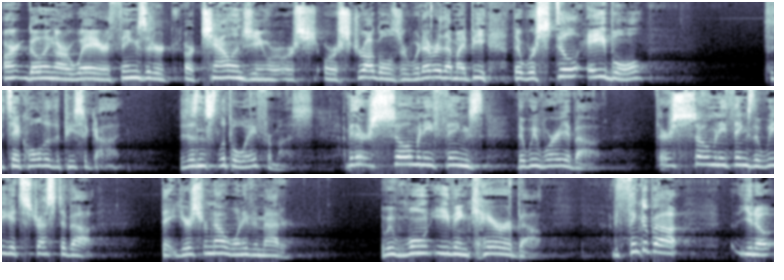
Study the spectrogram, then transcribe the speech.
aren't going our way or things that are, are challenging or, or, or struggles or whatever that might be, that we're still able to take hold of the peace of God. It doesn't slip away from us. I mean, there are so many things that we worry about. There's so many things that we get stressed about that years from now won't even matter that we won't even care about. I mean, think about, you know,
